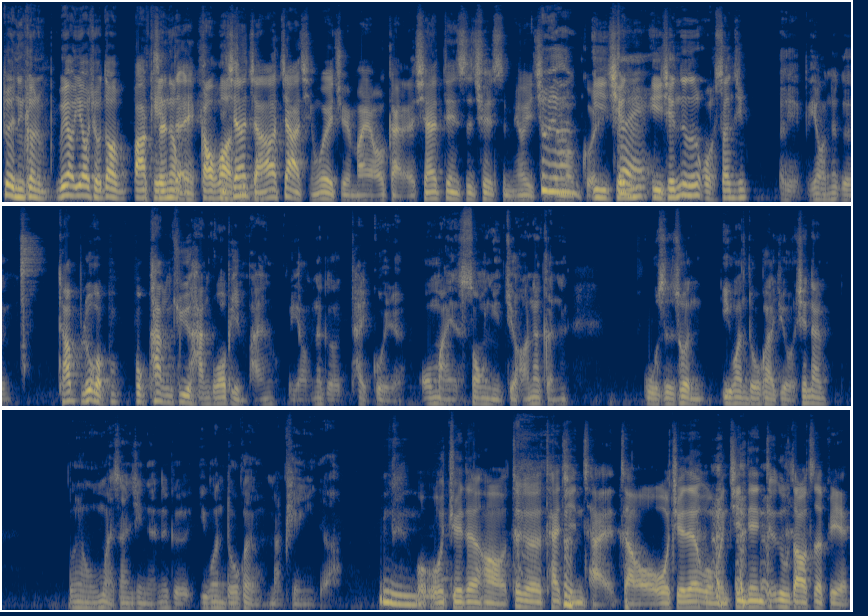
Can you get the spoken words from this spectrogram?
对，你可能不要要求到八 K 那种高画质。你现在讲到价钱，我也觉得蛮有感的。现在电视确实没有以前那么贵。以前以前那种哦，三星，哎，不要那个，他如果不不抗拒韩国品牌，不要那个太贵了。我买 Sony 就好，那可能五十寸一万多块就有。现在不用，我买三星的那个一万多块蛮便宜的啊。嗯，我我觉得哈，这个太精彩了，知道我觉得我们今天就录到这边，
